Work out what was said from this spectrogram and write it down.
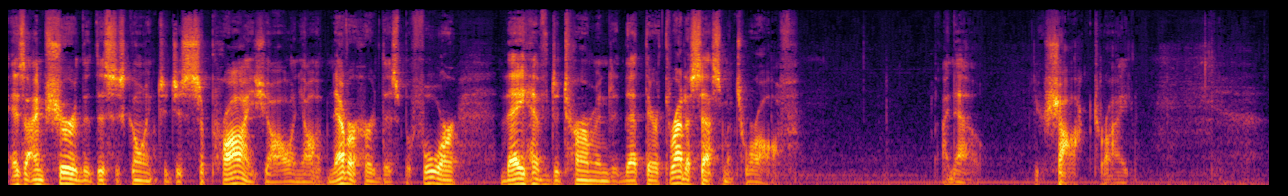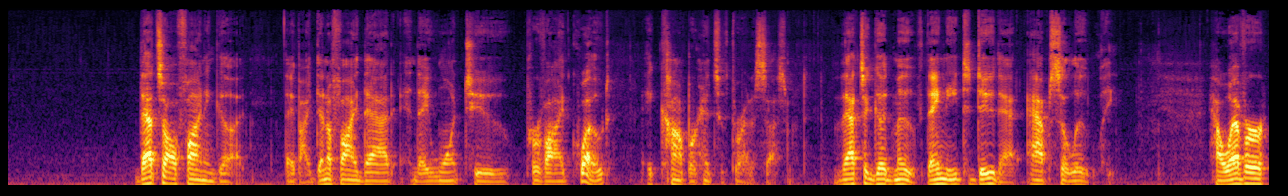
as I'm sure that this is going to just surprise y'all, and y'all have never heard this before, they have determined that their threat assessments were off. I know. You're shocked, right? That's all fine and good. They've identified that and they want to provide, quote, a comprehensive threat assessment. That's a good move. They need to do that, absolutely. However,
